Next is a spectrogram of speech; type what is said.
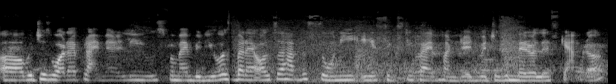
Uh, which is what I primarily use for my videos but I also have the Sony a6500 which is a mirrorless camera.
